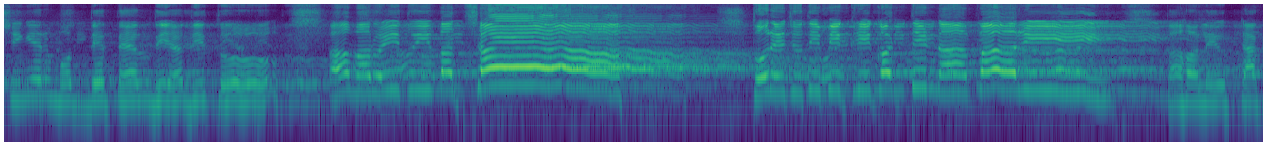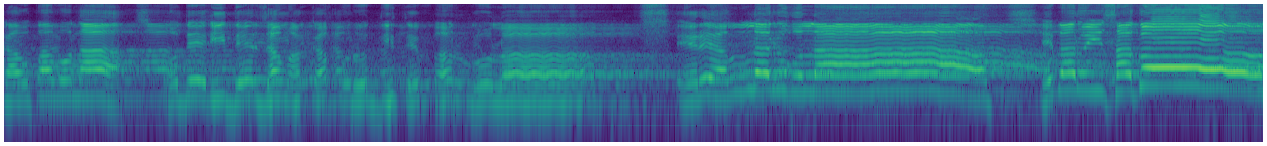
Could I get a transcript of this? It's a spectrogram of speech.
শিঙের মধ্যে তেল দিয়া দিত, আমার ওই দুই বাচ্চা তোরে যদি বিক্রি করতে না পারি, তাহলে টাকাও পাবো না। ওদের ঈদের জামা কাপড় দিতে পারব না। এরে আল্লাহর গোলাম এবার ওই সাগর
